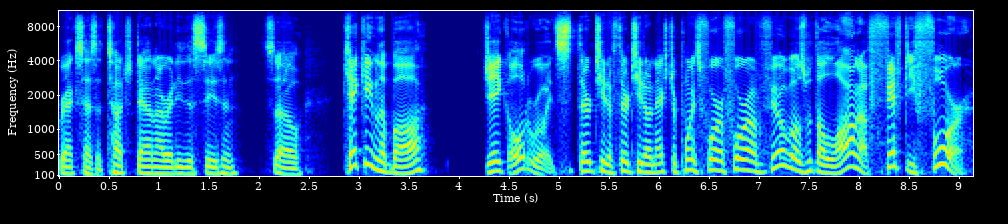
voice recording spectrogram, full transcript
Rex has a touchdown already this season. So kicking the ball, Jake Oldroyd's 13 of 13 on extra points, 4 of 4 on field goals with a long of 54.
